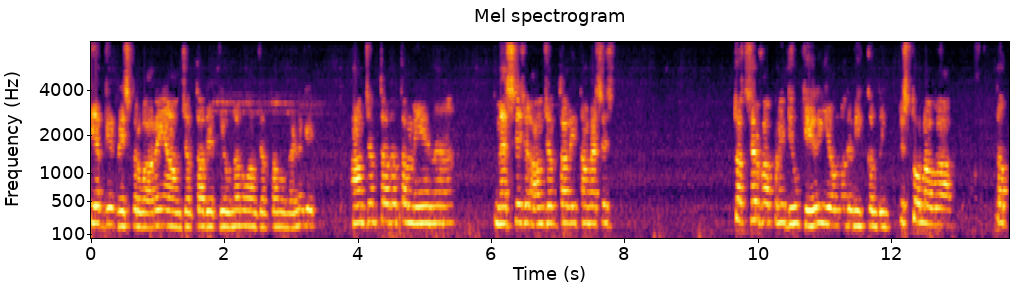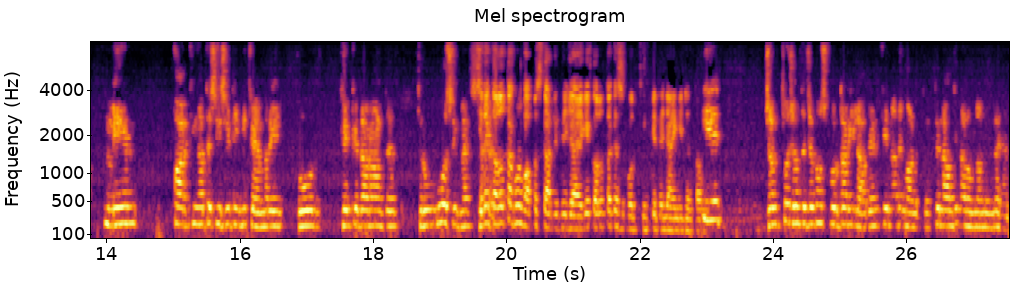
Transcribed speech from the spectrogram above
ਇਹ ਅੱਗੇ ਟ੍ਰੇਸ ਕਰਵਾ ਰਹੇ ਆ ਆਮ ਜਨਤਾ ਦੇ ਅੱਗੇ ਉਹਨਾਂ ਨੂੰ ਆਮ ਜਨਤਾ ਨੂੰ ਮਿਲਣਗੇ। ਆਮ ਜਨਤਾ ਦਾ ਤਾਂ ਮੇਨ ਮੈਸੇਜ ਆਮ ਜਨਤਾ ਲਈ ਤਾਂ ਮੈਸੇਜ ਤਾਂ ਸਿਰਫ ਆਪਣੀ ਡਿਊ ਕੇਅਰ ਹੀ ਹੈ ਉਹਨਾਂ ਦੇ ਵਹੀਕਲ ਦੀ। ਇਸ ਤੋਂ ਇਲਾਵਾ ਤਾਂ ਮੇਨ ਪਾਰਕਿੰਗਾਂ ਤੇ ਸੀਸੀਟੀਵੀ ਕੈਮਰੇ ਹੋਰ ਠੇਕੇਦਾਰਾਂ ਦੇ ਥਰੂ ਉਹ ਸੀ ਸਰ ਇਹ ਮੈਸੇਜ ਕਦੋਂ ਤੱਕ ਹੁਣ ਵਾਪਸ ਕਰ ਦਿੱਤੇ ਜਾਏਗੇ? ਕਦੋਂ ਤੱਕ ਸਪੋਰਟ ਕੀਤੇ ਜਾਣਗੇ ਜਨਤਾ ਨੂੰ? ਇਹ ਜਲਦ ਤੋਂ ਜਲਦ ਜਦੋਂ ਸਪੁਰਦਾਰੀ ਲਾ ਦੇਣਗੇ ਇਹਨਾਂ ਦੇ ਮਾਲਕ ਤੇ ਨਾਲ ਦੀ ਨਾਲ ਉਹਨਾਂ ਨੂੰ ਲੈਣ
